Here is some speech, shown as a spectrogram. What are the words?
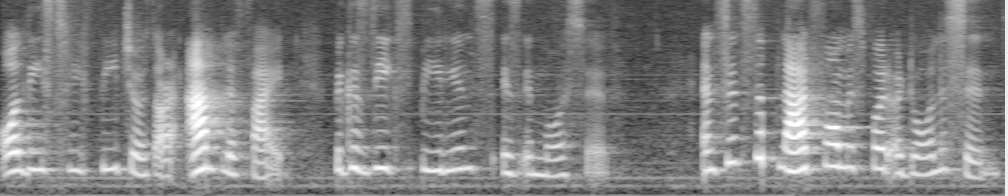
all these three features are amplified because the experience is immersive. And since the platform is for adolescents,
